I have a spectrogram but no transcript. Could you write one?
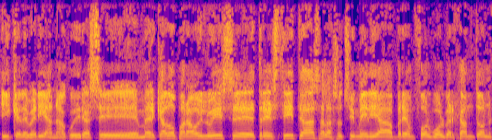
y que deberían acudir a ese mercado. Para hoy, Luis, eh, tres citas. A las ocho y media, Brentford, Wolverhampton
